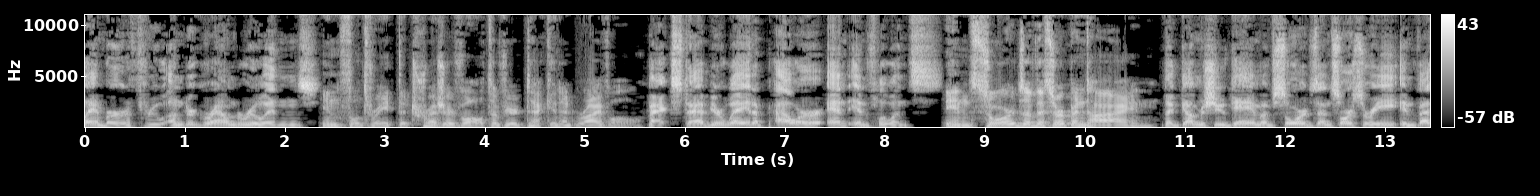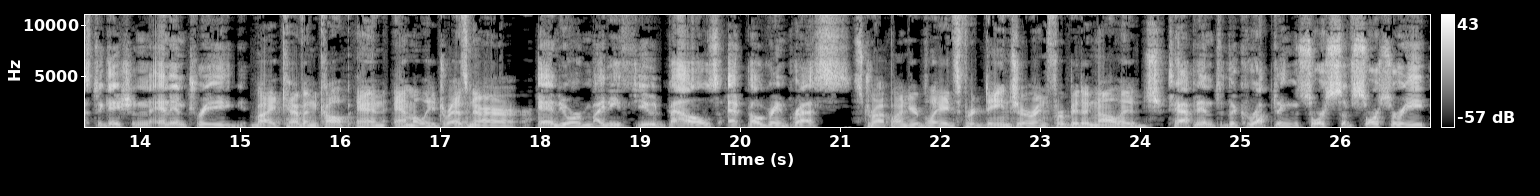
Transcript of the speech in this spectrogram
Clamber through underground ruins, Infiltrate the treasure vault of your decadent rival. backstab your way to power and influence. In Swords of the Serpentine The gumshoe game of swords and sorcery, investigation and intrigue. by Kevin Kulp and Emily Dresner. And your mighty feud pals at Pelgrane Press. Strap on your blades for danger and forbidden knowledge. Tap into the corrupting source of sorcery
